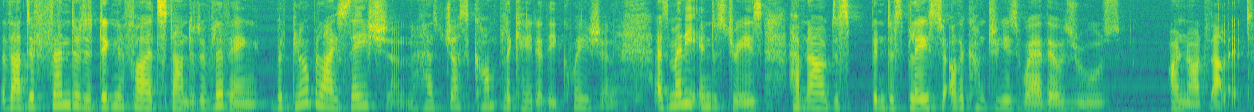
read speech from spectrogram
that defended a dignified standard of living. But globalization has just complicated the equation, as many industries have now dis been displaced to other countries where those rules are not valid.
